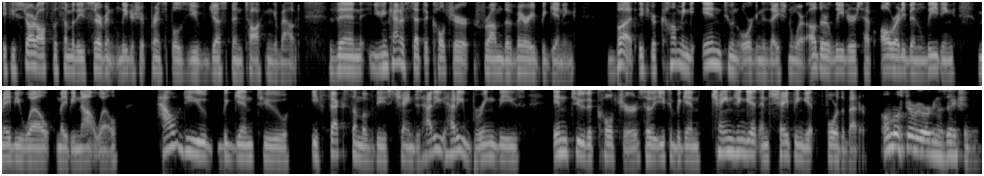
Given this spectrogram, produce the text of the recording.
if you start off with some of these servant leadership principles you've just been talking about, then you can kind of set the culture from the very beginning. But if you're coming into an organization where other leaders have already been leading, maybe well, maybe not well, how do you begin to effect some of these changes? How do you how do you bring these into the culture so that you can begin changing it and shaping it for the better? Almost every organization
